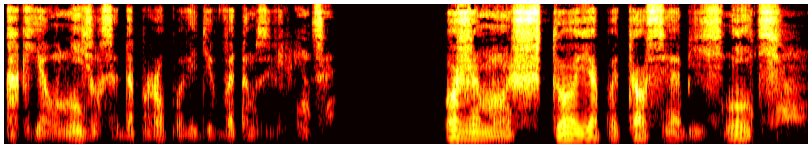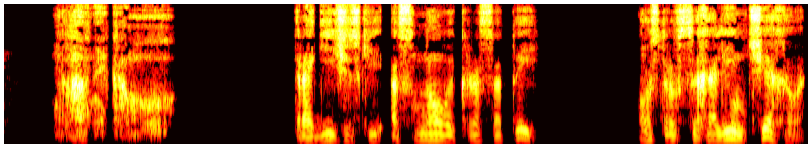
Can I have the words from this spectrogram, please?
Как я унизился до проповеди в этом зверинце. Боже мой, что я пытался объяснить? И главное, кому? Трагические основы красоты? Остров Сахалин Чехова,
